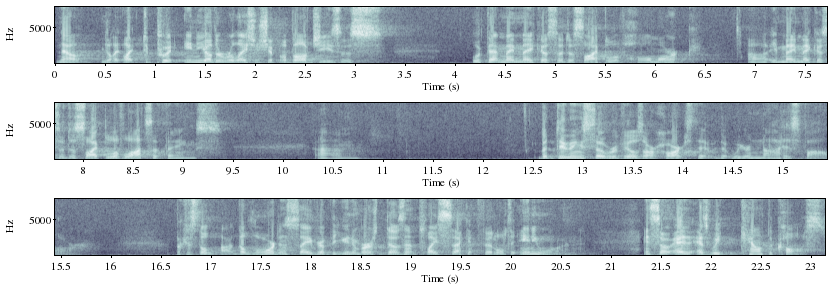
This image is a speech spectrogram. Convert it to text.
Now, like, like to put any other relationship above Jesus Look, that may make us a disciple of Hallmark. Uh, it may make us a disciple of lots of things. Um, but doing so reveals our hearts that, that we are not his follower. Because the, uh, the Lord and Savior of the universe doesn't play second fiddle to anyone. And so as, as we count the cost,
